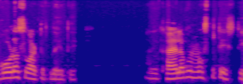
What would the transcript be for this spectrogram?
गोडच वाटत नाही ते. आणि खायला पण मस्त टेस्टी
